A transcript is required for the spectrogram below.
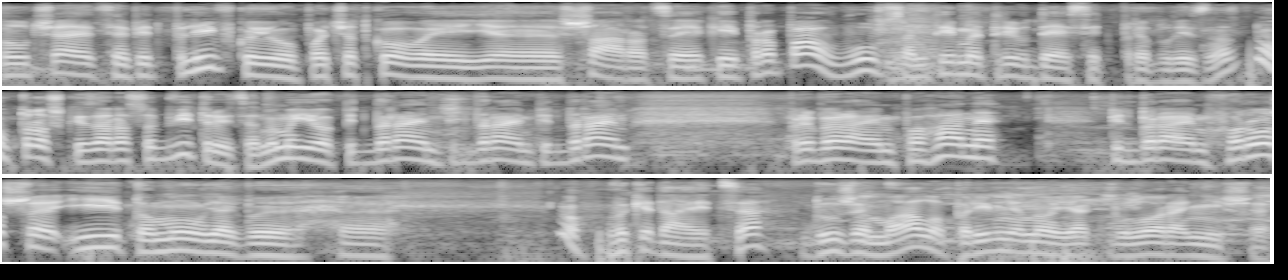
виходить, під плівкою початковий е, шар, оцей, який пропав, був сантиметрів 10 приблизно. Ну, трошки зараз обвітрюється, але ми його підбираємо, підбираємо, підбираємо прибираємо погане, підбираємо хороше і тому якби, е, ну, викидається дуже мало порівняно як було раніше.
